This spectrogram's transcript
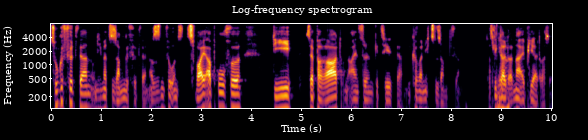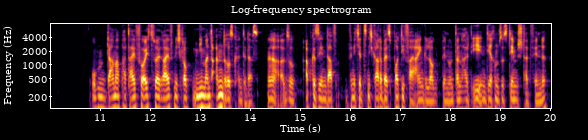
zugeführt werden und nicht mehr zusammengeführt werden. Also es sind für uns zwei Abrufe, die separat und einzeln gezählt werden. Die können wir nicht zusammenführen. Das liegt ja. halt an einer IP-Adresse. Um da mal Partei für euch zu ergreifen, ich glaube, niemand anderes könnte das. Ne? Also abgesehen davon, wenn ich jetzt nicht gerade bei Spotify eingeloggt bin und dann halt eh in deren System stattfinde.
